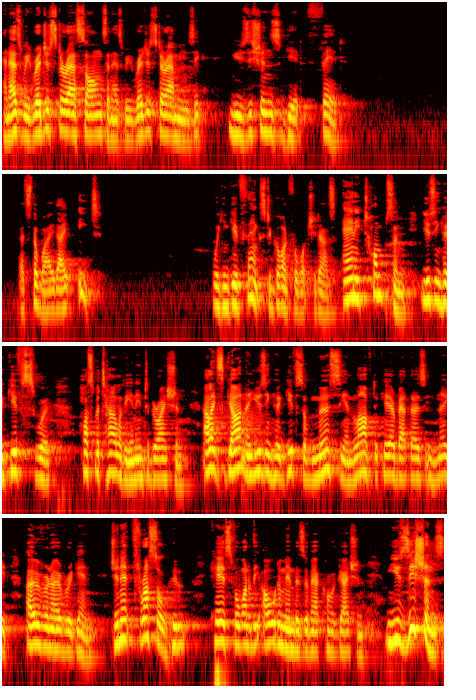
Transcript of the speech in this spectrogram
And as we register our songs and as we register our music, musicians get fed. That's the way they eat. We can give thanks to God for what she does. Annie Thompson, using her gifts with hospitality and integration. Alex Gartner, using her gifts of mercy and love to care about those in need over and over again. Jeanette Thrussell, who cares for one of the older members of our congregation. Musicians,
